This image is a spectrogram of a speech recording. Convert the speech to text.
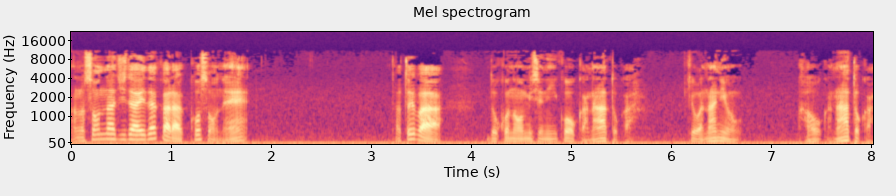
あの、そんな時代だからこそね、例えば、どこのお店に行こうかなとか、今日は何を買おうかなとか、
